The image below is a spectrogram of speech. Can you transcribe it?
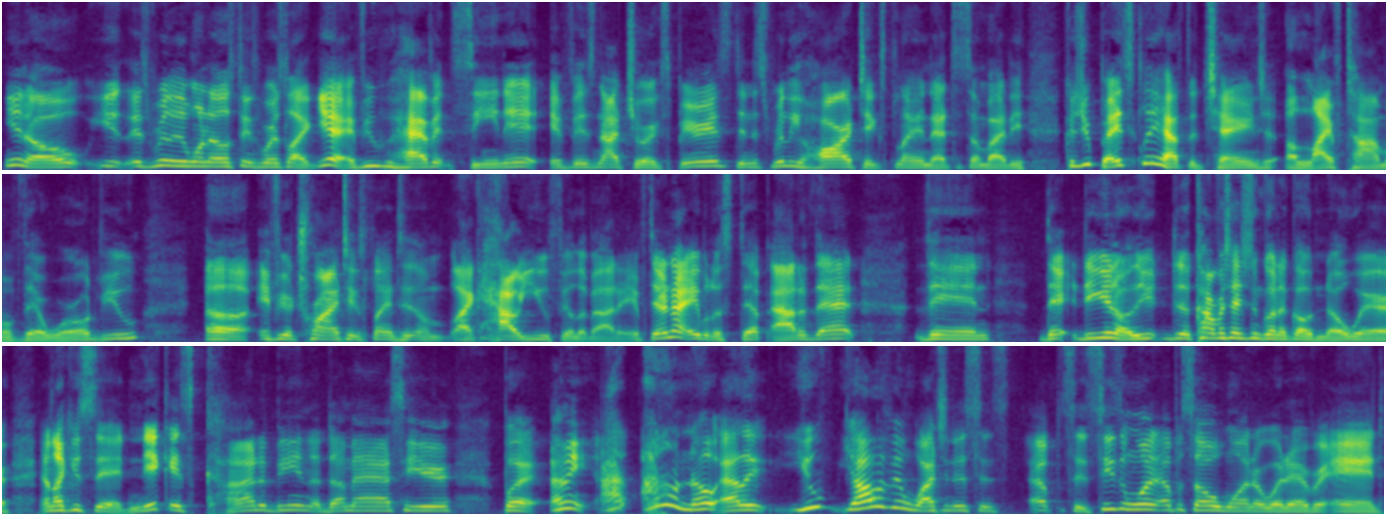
you know, it's really one of those things where it's like, yeah, if you haven't seen it, if it's not your experience, then it's really hard to explain that to somebody because you basically have to change a lifetime of their worldview uh, if you're trying to explain to them like how you feel about it. If they're not able to step out of that, then they, you know the, the conversation is going to go nowhere. And like you said, Nick is kind of being a dumbass here. But I mean, I, I don't know, Allie. You y'all have been watching this since since season one, episode one, or whatever, and.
